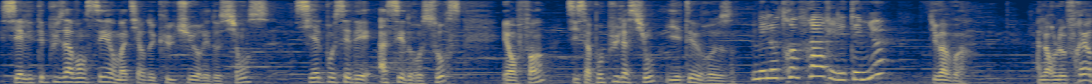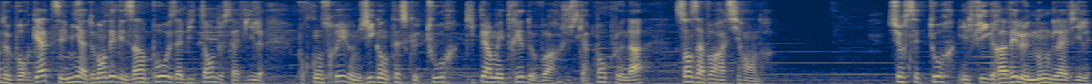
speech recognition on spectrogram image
si elle était plus avancée en matière de culture et de sciences, si elle possédait assez de ressources, et enfin, si sa population y était heureuse. Mais l'autre frère, il était mieux? Tu vas voir. Alors le frère de Bourgade s'est mis à demander des impôts aux habitants de sa ville pour construire une gigantesque tour qui permettrait de voir jusqu'à Pamplona sans avoir à s'y rendre. Sur cette tour, il fit graver le nom de la ville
